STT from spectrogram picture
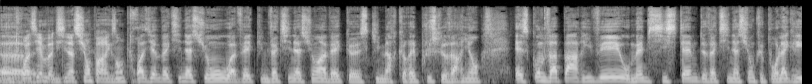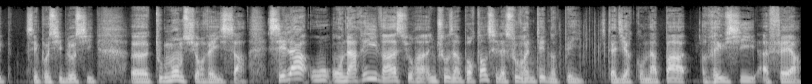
euh, une troisième vaccination, par exemple? Troisième vaccination ou avec une vaccination avec euh, ce qui marquerait plus le variant. Est-ce qu'on ne va pas arriver au même système de vaccination que pour la grippe? C'est possible aussi. Euh, tout le monde surveille ça. C'est là où on arrive hein, sur une chose importante, c'est la souveraineté de notre pays. C'est-à-dire qu'on n'a pas réussi à faire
